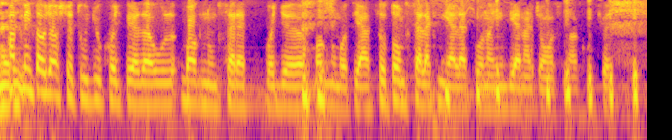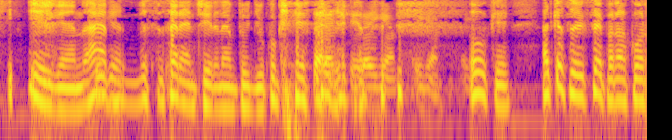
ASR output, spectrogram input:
Hát mint ahogy azt se tudjuk, hogy például Magnum szerep, vagy Magnumot játszó Tom Selleck milyen lett volna Indiana Jonesnak, úgyhogy Igen, hát Igen. szerencsére nem tudjuk, oké? Okay? szerencsére, igen, igen. Oké. Okay. Hát köszönjük szépen, akkor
